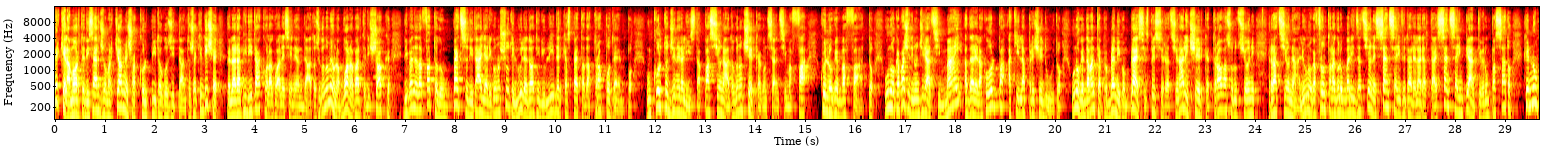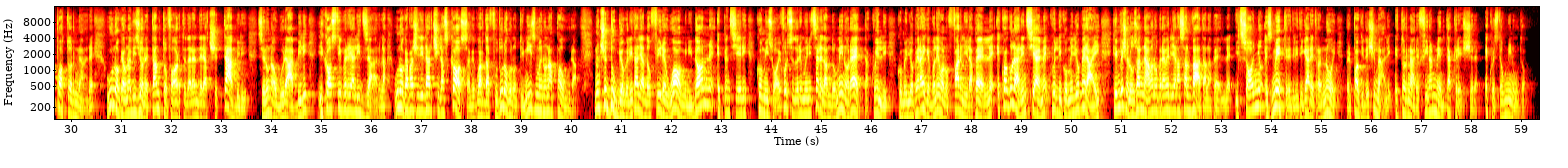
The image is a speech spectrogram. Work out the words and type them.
Perché la morte di Sergio Marchionne ci ha colpito così tanto? C'è chi dice per la rapidità con la quale se n'è andato. Secondo me una buona parte di shock dipende dal fatto che un pezzo d'Italia ha riconosciuto in lui le doti di un leader che aspetta da troppo tempo, un colto generalista, appassionato, che non cerca consensi ma fa quello che va fatto, uno capace di non girarsi mai a dare la colpa a chi l'ha preceduto, uno che davanti a problemi complessi, spesso irrazionali, cerca e trova soluzioni razionali, uno che affronta la globalizzazione senza rifiutare la realtà e senza rimpianti per un passato che non può tornare. Uno che ha una visione tanto forte da rendere accettabili, se non augurabili, i costi per realizzarla. Uno capace di darci la scossa, che guarda al futuro con ottimismo e non ha paura. Non c'è dubbio che l'Italia ha da offrire uomini, donne e pensieri come i suoi. Forse dovremmo iniziare dando meno retta a quelli come gli operai che volevano fargli la pelle e coagulare insieme quelli come gli operai che invece lo osannavano per avergliela salvata la pelle. Il sogno è smettere di litigare tra noi per pochi decimali e tornare finalmente a crescere. E questo è un minuto.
